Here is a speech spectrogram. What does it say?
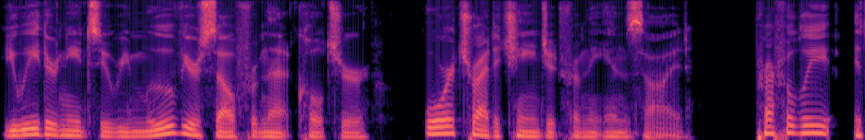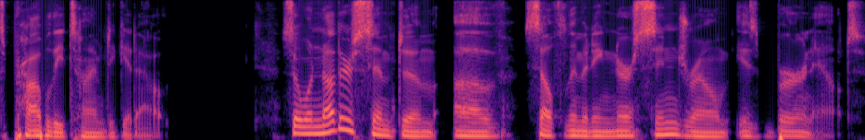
you either need to remove yourself from that culture or try to change it from the inside. Preferably, it's probably time to get out. So, another symptom of self limiting nurse syndrome is burnout.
